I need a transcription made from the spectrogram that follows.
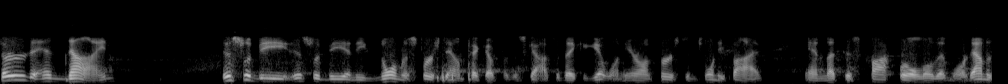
third and nine. This would be this would be an enormous first down pickup for the Scots if they could get one here on first and 25 and let this clock roll a little bit more. Down to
